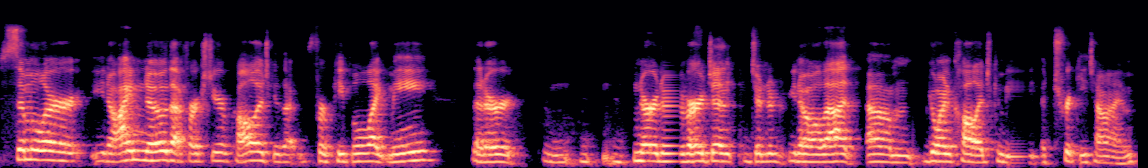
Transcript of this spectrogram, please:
similar you know i know that first year of college because for people like me that are neurodivergent gender you know all that um, going to college can be a tricky time.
